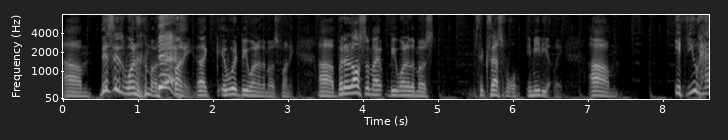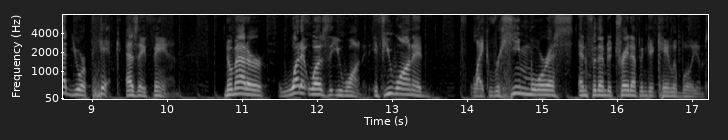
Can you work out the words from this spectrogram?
Um, this is one of the most Yes. funny. Like, it would be one of the most funny, uh, but it also might be one of the most successful immediately. Um, if you had your pick as a fan, no matter what it was that you wanted, if you wanted like Raheem Morris and for them to trade up and get Caleb Williams.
